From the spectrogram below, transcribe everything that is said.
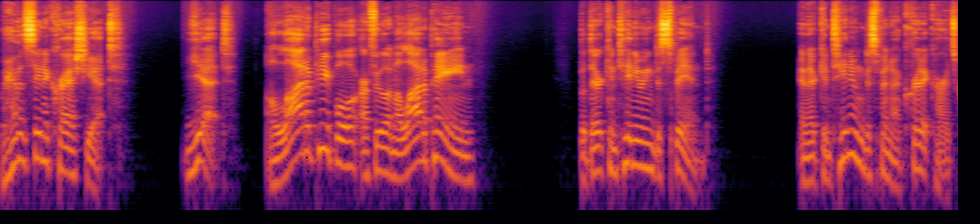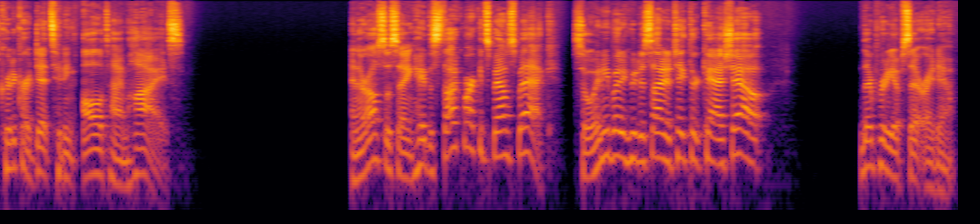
we haven't seen a crash yet. Yet, a lot of people are feeling a lot of pain, but they're continuing to spend. And they're continuing to spend on credit cards. Credit card debt's hitting all time highs. And they're also saying, hey, the stock market's bounced back. So anybody who decided to take their cash out, they're pretty upset right now.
